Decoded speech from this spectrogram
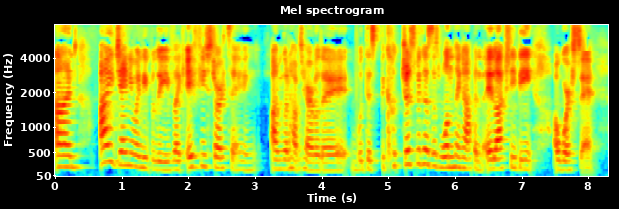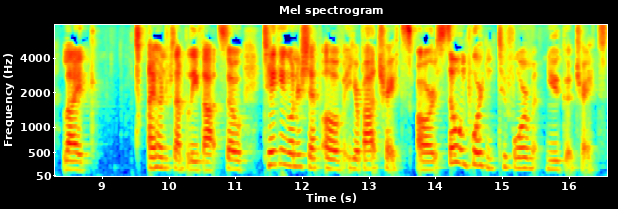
and i genuinely believe like if you start saying i'm gonna have a terrible day with this because just because this one thing happened it'll actually be a worse day like I 100% believe that. So, taking ownership of your bad traits are so important to form new good traits.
